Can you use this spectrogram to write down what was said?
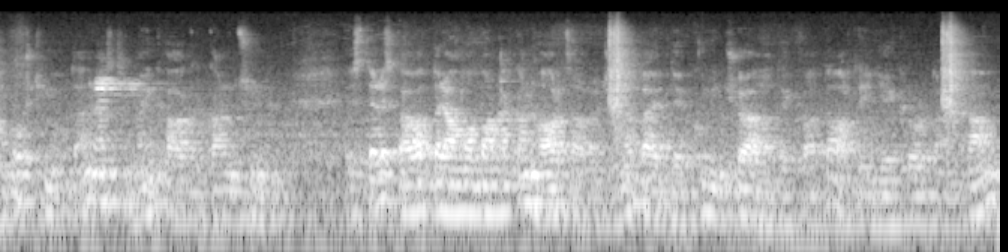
ամբողջ թիմով, դա նրանց թիմային քաղաքականությունն է։ Այստեղից կարող տրամաբանական հարց առաջանա, այդ դեպքում ինչու է է արդեն երկրորդ անգամ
